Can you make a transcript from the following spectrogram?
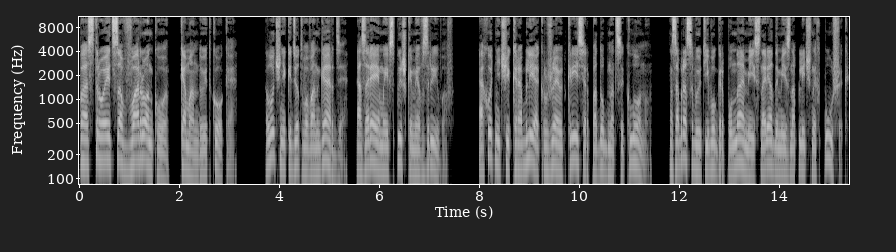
«Построиться в воронку!» — командует Кока. Лучник идет в авангарде, озаряемый вспышками взрывов. Охотничьи корабли окружают крейсер подобно циклону, забрасывают его гарпунами и снарядами из наплечных пушек.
